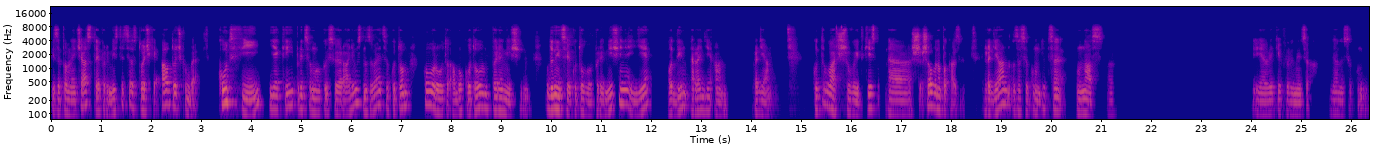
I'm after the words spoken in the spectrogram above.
і за певний час те переміститься з точки А в точку Б. Кут Фі, який при цьому описує радіус, називається кутом повороту або кутовим переміщенням. Одиницею кутового переміщення є 1 радіан. радіан. Кутова швидкість, е, що воно показує? Радіан за секунду це у нас е, є в яких одиницях? Я на секунду.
